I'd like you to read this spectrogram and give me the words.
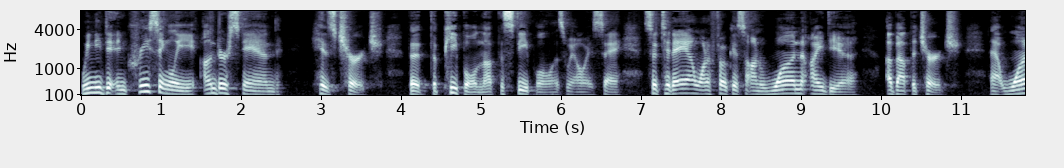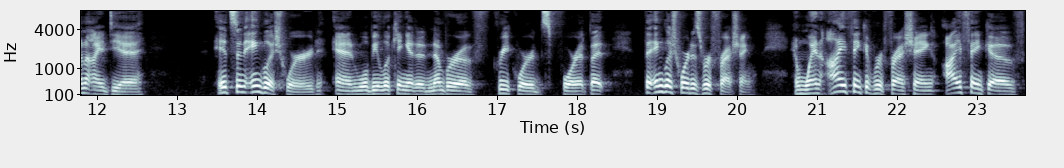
we need to increasingly understand his church, the, the people, not the steeple, as we always say. So today I want to focus on one idea about the church. That one idea, it's an English word, and we'll be looking at a number of Greek words for it, but the English word is refreshing. And when I think of refreshing, I think of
